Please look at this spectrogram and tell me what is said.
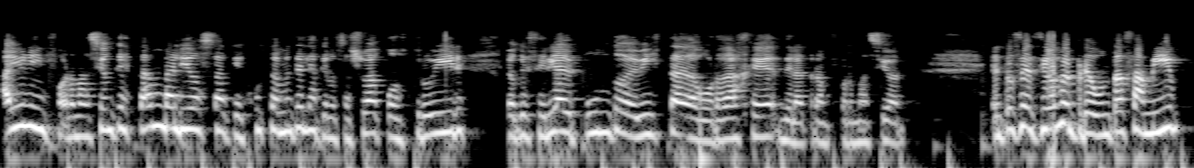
hay una información que es tan valiosa que justamente es la que nos ayuda a construir lo que sería el punto de vista de abordaje de la transformación. Entonces, si vos me preguntás a mí,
